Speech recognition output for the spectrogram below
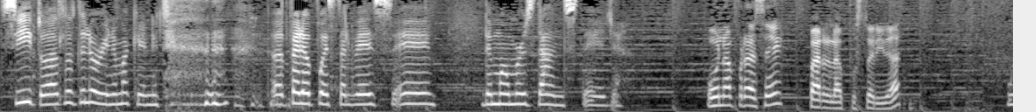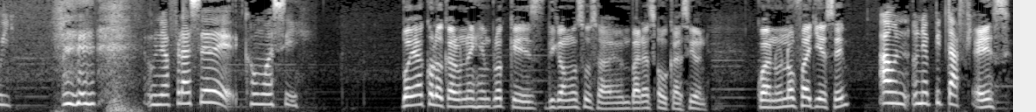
Sí, todas las de Lorena McKenna. Pero pues tal vez eh, The Mommer's Dance de ella. ¿Una frase para la posteridad? Uy. Una frase de, ¿cómo así? Voy a colocar un ejemplo que es, digamos, usado en varias ocasiones. Cuando uno fallece... Ah, un, epitafio. Es.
